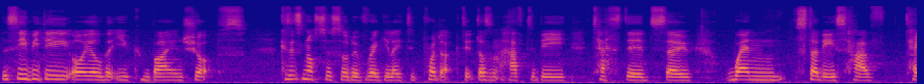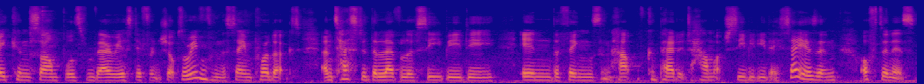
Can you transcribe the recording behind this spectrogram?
the CBD oil that you can buy in shops. Because it's not a sort of regulated product, it doesn't have to be tested. So when studies have taken samples from various different shops or even from the same product and tested the level of CBD in the things and how, compared it to how much CBD they say is in, often it's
